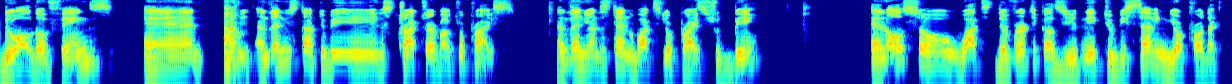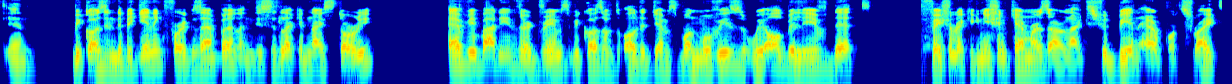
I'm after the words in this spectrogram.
do all those things and and then you start to be structured about your price. And then you understand what your price should be and also what the verticals you need to be selling your product in. Because in the beginning for example and this is like a nice story everybody in their dreams because of all the james bond movies we all believe that facial recognition cameras are like should be in airports right?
